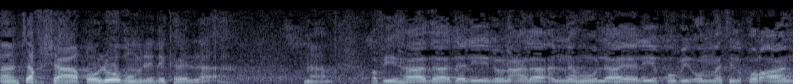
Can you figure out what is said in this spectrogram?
أن تخشع قلوبهم لذكر الله. نعم. وفي هذا دليل على أنه لا يليق بأمة القرآن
